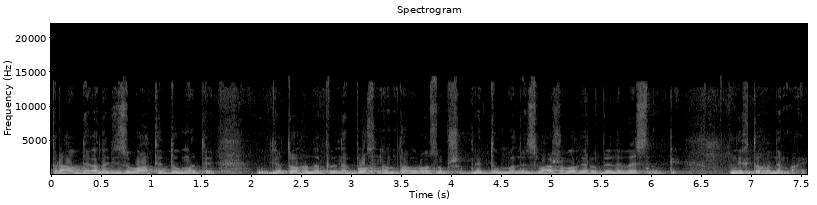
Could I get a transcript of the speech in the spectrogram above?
правди, аналізувати, думати. Ну, Для того, напевно, Бог нам дав розум, щоб ми думали, зважували, робили висновки. В них того немає.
